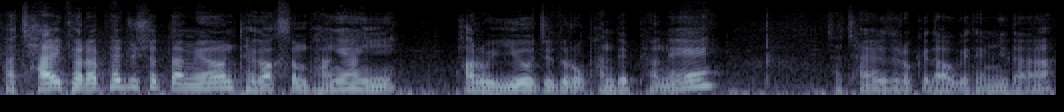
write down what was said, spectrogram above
자, 잘 결합해 주셨다면 대각선 방향이 바로 이어지도록 반대편에 자, 자연스럽게 나오게 됩니다.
